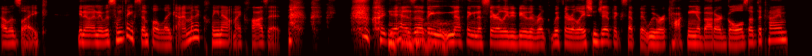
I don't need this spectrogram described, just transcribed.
I was like you know and it was something simple like i'm going to clean out my closet. Like it has nothing nothing necessarily to do the, with the relationship except that we were talking about our goals at the time.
